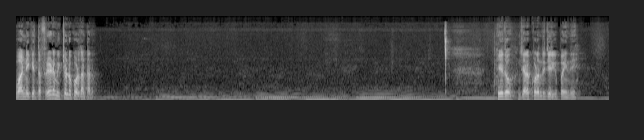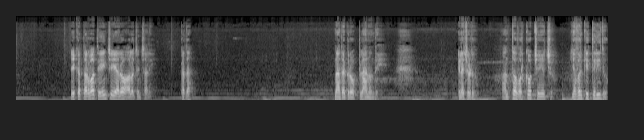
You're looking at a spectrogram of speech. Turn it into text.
వాడు నీకు ఇంత ఫ్రీడమ్ ఇచ్చి ఉండకూడదంటాను ఏదో జరగకూడదు జరిగిపోయింది. ఇక తర్వాత ఏం చేయాలో ఆలోచించాలి. కదా? నా దగ్గర ప్లాన్ ఉంది. ఇలా చూడు అంతా వర్కౌట్ చేయొచ్చు. ఎవరికీ తెలీదు.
